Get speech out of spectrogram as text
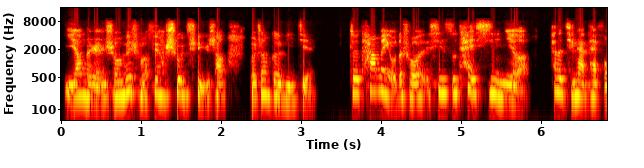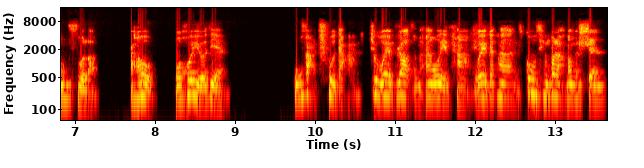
一样的人生为什么非要受情伤，我真不理解。就他们有的时候心思太细腻了，他的情感太丰富了，然后我会有点无法触达，就我也不知道怎么安慰他，我也跟他共情不了那么深，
